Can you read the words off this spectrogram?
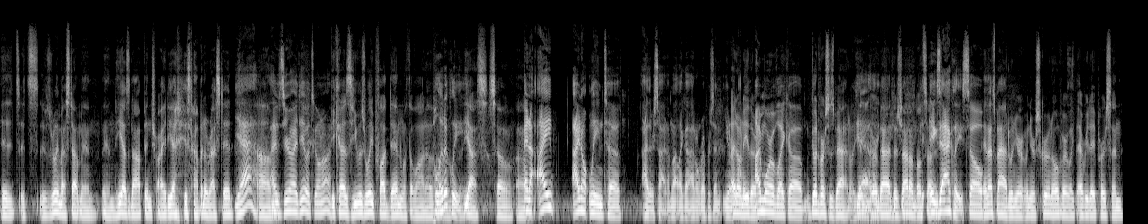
it's it's it was really messed up, man. And he has not been tried yet. He's not been arrested. Yeah, Um, I have zero idea what's going on. because he was really plugged in with a lot of um, Politically. yes. So um, and I I don't lean to either side. I'm not like I I don't represent. You know, I don't either. I'm more of like a good versus bad. Like yeah. there like- bad. There's bad on both sides. Exactly. So and that's bad when you're when you're screwing over like the everyday person,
